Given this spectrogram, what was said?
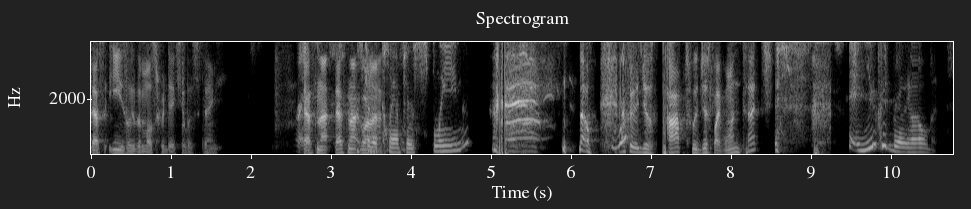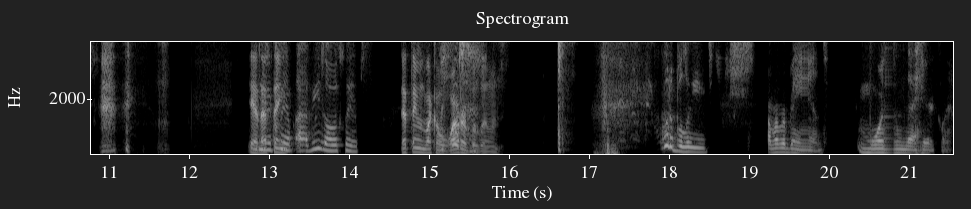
that's easily the most ridiculous thing. That's not that's not going gonna clamp his spleen, no. After it just popped with just like one touch. and you could barely hold it. Yeah, that thing clamp. I've used all the clamps. that thing was like a water balloon. I would have believed a rubber band more than that hair clamp.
